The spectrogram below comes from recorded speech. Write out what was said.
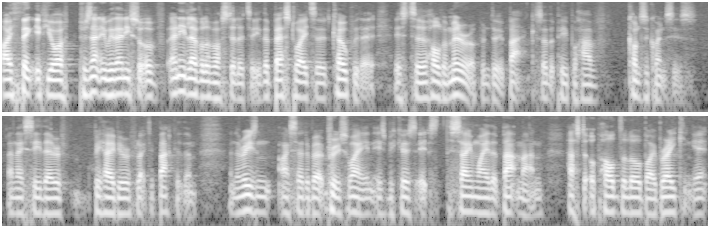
I think if you're presented with any sort of, any level of hostility, the best way to cope with it is to hold a mirror up and do it back so that people have consequences and they see their behavior reflected back at them. And the reason I said about Bruce Wayne is because it's the same way that Batman has to uphold the law by breaking it.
